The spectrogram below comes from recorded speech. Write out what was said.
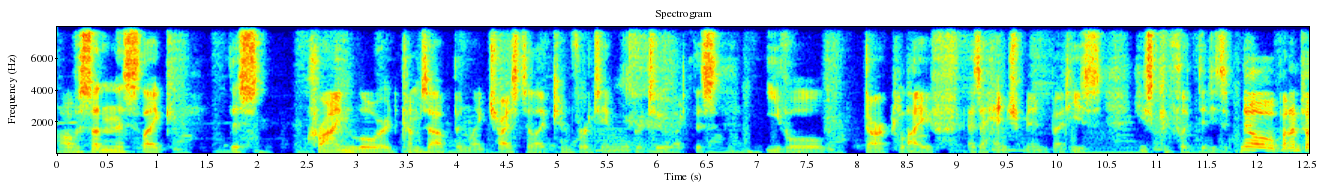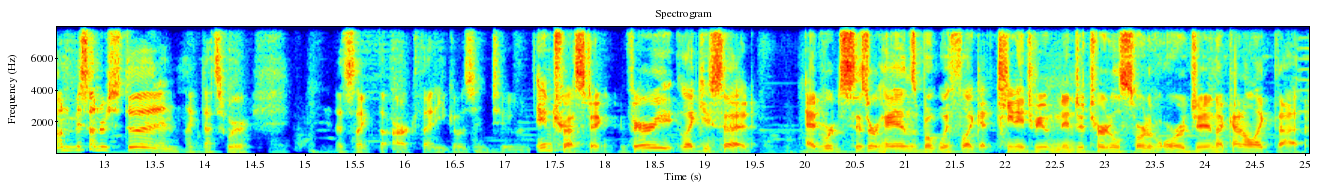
all of a sudden, this like this crime lord comes up and like tries to like convert him over to like this evil dark life as a henchman, but he's he's conflicted. He's like, no, but I'm, I'm misunderstood, and like that's where that's like the arc that he goes into. Interesting. Very, like you said, Edward Scissorhands, but with like a Teenage Mutant Ninja Turtles sort of origin. I kind of like that.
